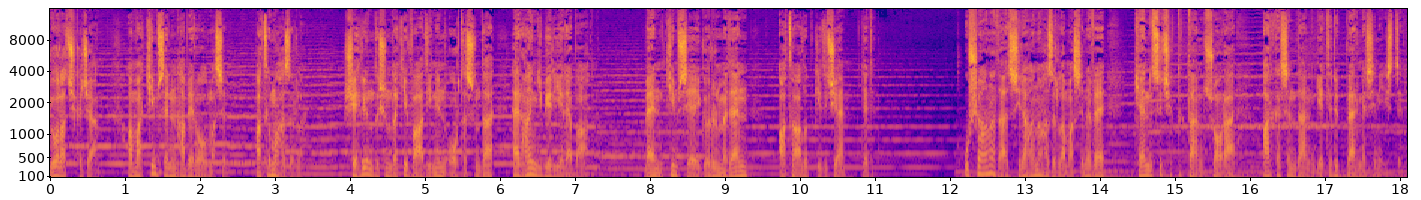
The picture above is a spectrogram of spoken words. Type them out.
Yola çıkacağım ama kimsenin haberi olmasın. Atımı hazırla. Şehrin dışındaki vadinin ortasında herhangi bir yere bağlı. Ben kimseye görünmeden atı alıp gideceğim dedi. Uşağına da silahını hazırlamasını ve kendisi çıktıktan sonra arkasından getirip vermesini istedi.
